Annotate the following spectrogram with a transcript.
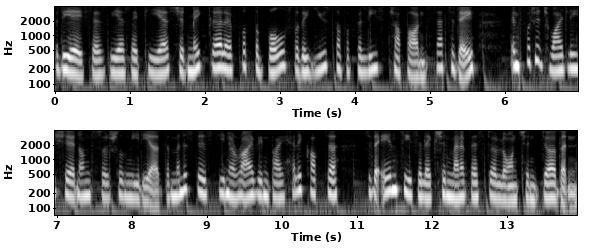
The DA says the SAPS should make Cele foot the bill for the use of a police chopper on Saturday. In footage widely shared on social media, the minister is seen arriving by helicopter to the ANC's election manifesto launch in Durban.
